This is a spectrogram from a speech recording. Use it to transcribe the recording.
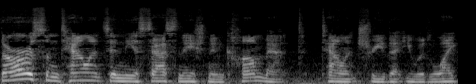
There are some talents in the assassination and combat talent tree that you would like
